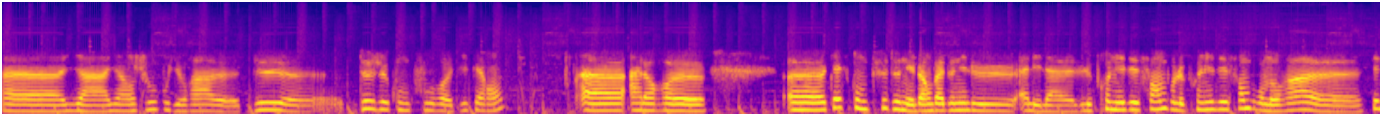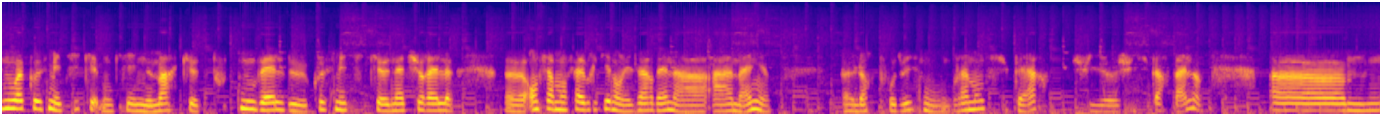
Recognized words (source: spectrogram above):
Euh, il y, a, un jour où il y aura euh, euh, deux, jeux concours différents. alors, qu'est-ce qu'on peut donner? Ben, On va donner le, allez, le 1er décembre. Le 1er décembre, on aura euh, Cosmétiques, donc, qui est une marque toute nouvelle de cosmétiques naturels entièrement fabriqués dans les Ardennes à, à Amagne. Leurs produits sont vraiment super. Je suis, je suis super fan. Euh,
